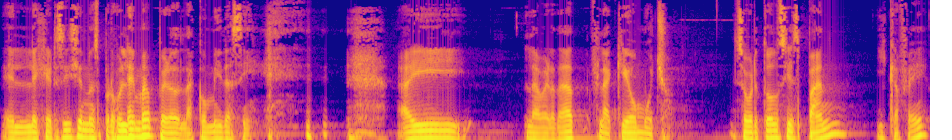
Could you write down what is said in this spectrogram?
El ejercicio no es problema, pero la comida sí. Ahí, la verdad, flaqueo mucho. Sobre todo si es pan y café,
